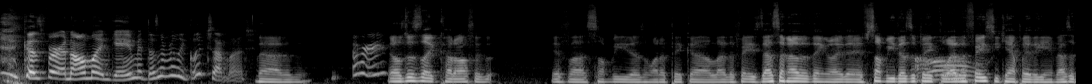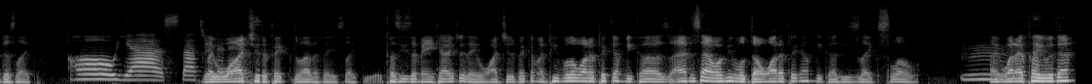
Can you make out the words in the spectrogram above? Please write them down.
Because for an online game, it doesn't really glitch that much. nah, it doesn't. All. It'll just like cut off if if uh, somebody doesn't want to pick uh, Leatherface. That's another thing right there. If somebody doesn't pick Oh. Leatherface, you can't play the game. That's a dislike. Oh yes, that's they want is. you to pick Leatherface, like because he's the main character. They want you to pick him, and people don't want to pick him because I understand why people don't want to pick him because he's like slow. like Mm, when I play with him,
